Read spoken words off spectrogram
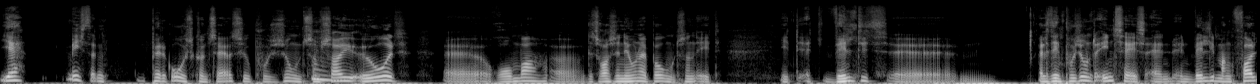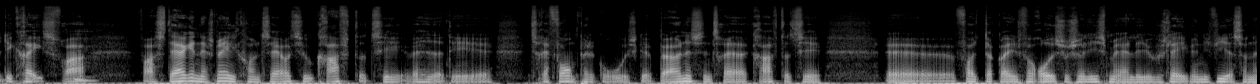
Ja, mest af den pædagogisk konservative position, som mm. så i øvrigt øh, rummer, og det tror jeg også, jeg nævner i bogen, sådan et, et, et vældigt, øh, altså det er en position, der indtages af en, en vældig mangfoldig kreds fra, mm. Fra stærke nationalkonservative kræfter til, hvad hedder det, til reformpædagogiske, børnecentrerede kræfter til øh, folk, der går ind for rød socialisme eller Jugoslavien i 80'erne,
